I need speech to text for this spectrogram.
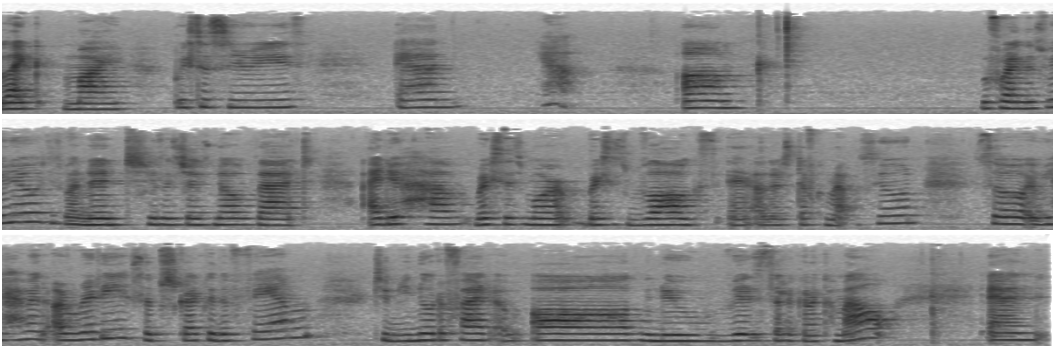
like my braces series and yeah. Um before I end this video I just wanted to let you guys know that I do have braces more braces vlogs and other stuff coming up soon. So if you haven't already subscribe to the fam to be notified of all the new vids that are gonna come out. And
